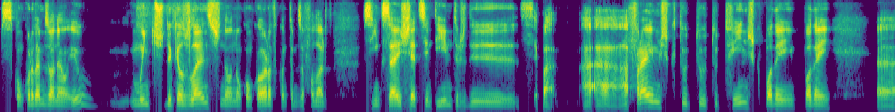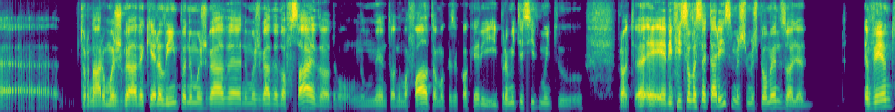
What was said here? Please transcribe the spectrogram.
se concordamos ou não. Eu, muitos daqueles lances, não, não concordo quando estamos a falar de 5, 6, 7 centímetros de. de epá, há, há, há, frames que tu, tu, tu defines que podem, podem uh, tornar uma jogada que era limpa numa jogada, numa jogada de offside, ou num momento, ou numa falta, ou uma coisa qualquer, e, e para mim tem sido muito. Pronto, é, é difícil aceitar isso, mas, mas pelo menos, olha, havendo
